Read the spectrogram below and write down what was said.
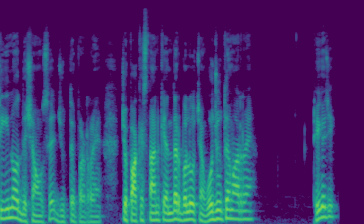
तीनों दिशाओं से जूते पड़ रहे हैं। जो पाकिस्तान के अंदर बलोच हैं, वो जूते मार रहे हैं। ठीक है जी?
